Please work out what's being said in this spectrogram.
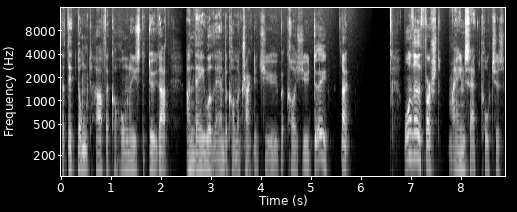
that they don't have the cojones to do that and they will then become attracted to you because you do. Now, one of the first mindset coaches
